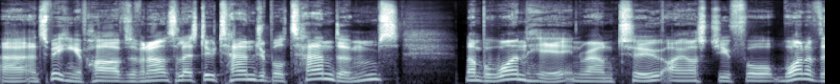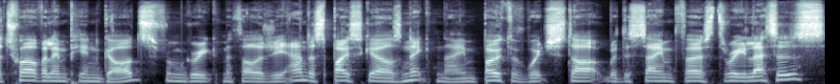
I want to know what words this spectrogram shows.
Uh, and speaking of halves of an answer, let's do tangible tandems. Number one here in round two, I asked you for one of the 12 Olympian gods from Greek mythology and a Spice Girls nickname, both of which start with the same first three letters.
